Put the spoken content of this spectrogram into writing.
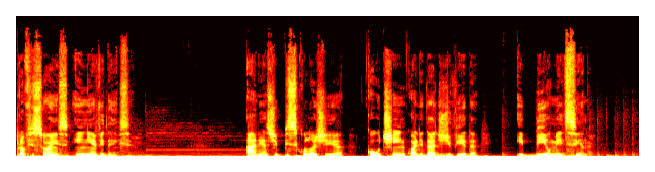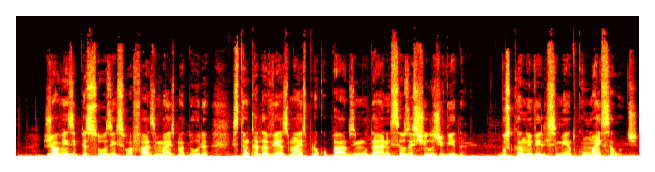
Profissões em evidência: áreas de psicologia, coaching em qualidade de vida e biomedicina. Jovens e pessoas em sua fase mais madura estão cada vez mais preocupados em mudarem seus estilos de vida, buscando envelhecimento com mais saúde.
